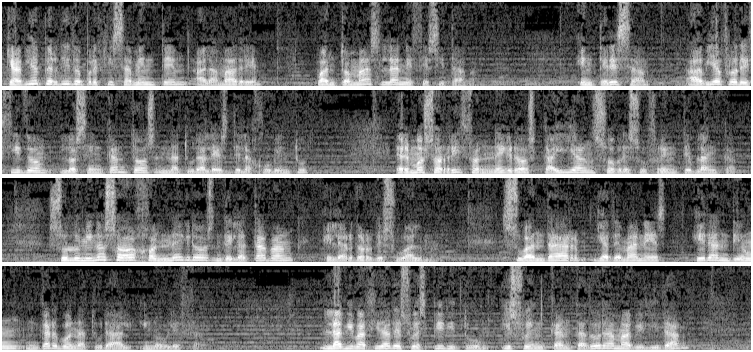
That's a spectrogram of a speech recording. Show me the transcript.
que había perdido precisamente a la madre cuanto más la necesitaba. En Teresa había florecido los encantos naturales de la juventud, Hermosos rizos negros caían sobre su frente blanca. Sus luminosos ojos negros delataban el ardor de su alma. Su andar y ademanes eran de un garbo natural y nobleza. La vivacidad de su espíritu y su encantadora amabilidad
